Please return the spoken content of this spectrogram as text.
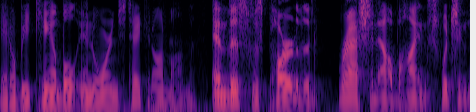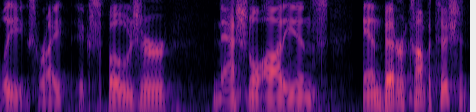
It'll be Campbell and Orange taking on Monmouth. And this was part of the rationale behind switching leagues, right? Exposure, national audience, and better competition.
